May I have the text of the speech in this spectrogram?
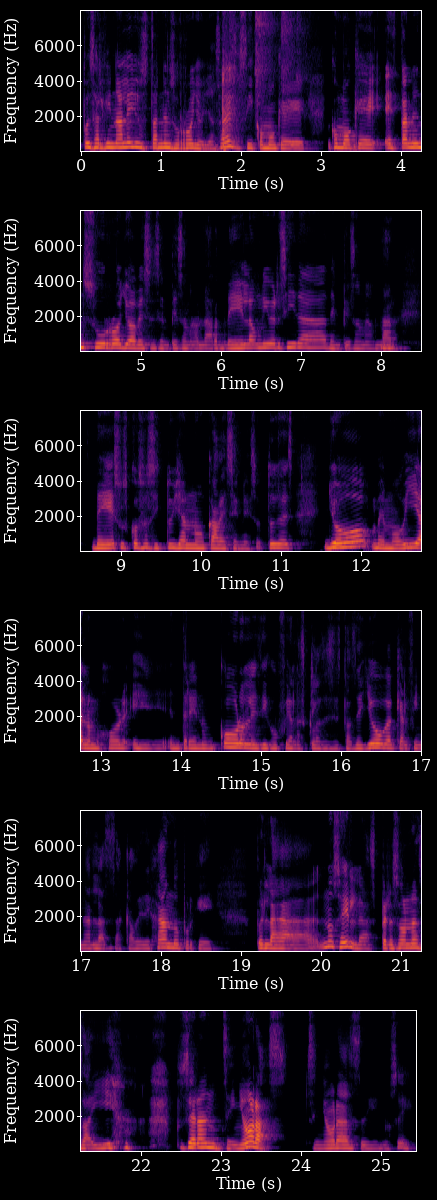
pues al final ellos están en su rollo, ya sabes, así como que, como que están en su rollo, a veces empiezan a hablar de la universidad, empiezan a hablar de sus cosas y tú ya no cabes en eso. Entonces, yo me moví, a lo mejor eh, entré en un coro, les digo, fui a las clases estas de yoga, que al final las acabé dejando porque, pues, la, no sé, las personas ahí, pues eran señoras, señoras de, no sé,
